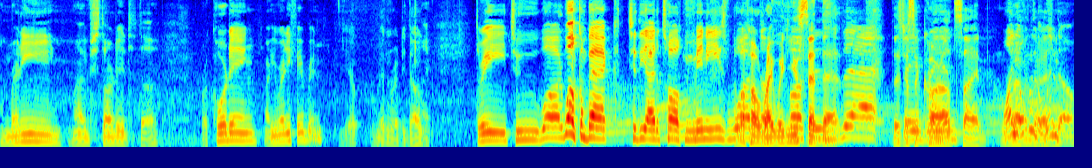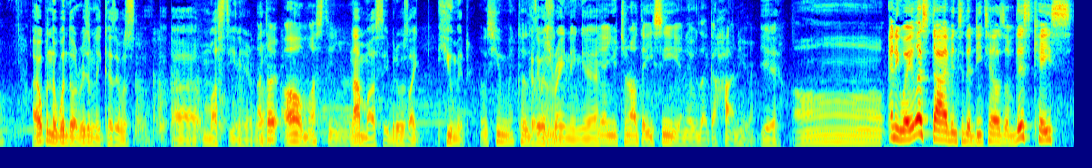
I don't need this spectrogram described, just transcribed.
I'm ready. I've started the recording. Are you ready, Fabian? Yep, been ready, dog. Alright. Three, two, one. Welcome back to the Idle Talk Minis. What love how the right when you said that, that There's just a car outside. Why you open the engine. window? I opened the window originally because it was uh, musty in here, bro. I thought, oh, musty. Not musty, but it was like humid it was humid because because it was raining. Yeah. Yeah, and you turn off the AC and it was like a hot in here. Yeah. Oh. Anyway, let's dive into the details of this case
